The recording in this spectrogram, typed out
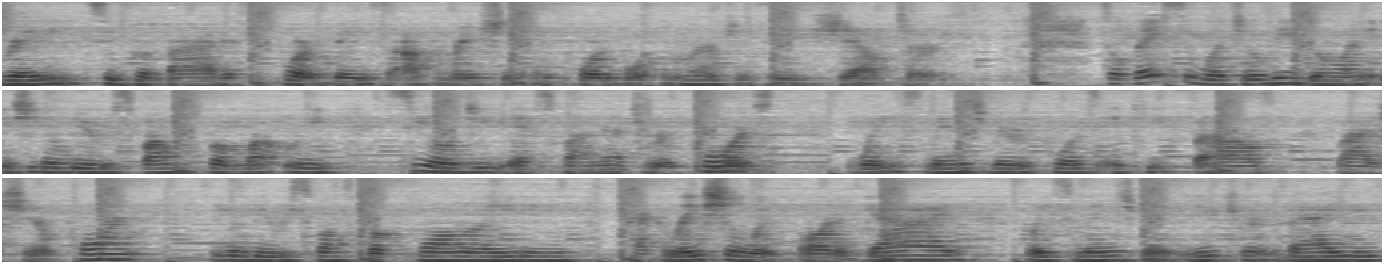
ready to provide a support based operation in portable emergency shelters. So basically, what you'll be doing is you're going to be responsible for monthly COGS financial reports, waste management reports, and keep files by SharePoint. You're going to be responsible for formulating calculation with order guide, waste management, nutrient values.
